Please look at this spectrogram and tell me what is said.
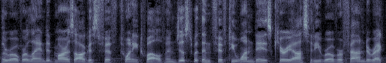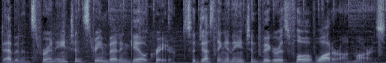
The rover landed Mars August 5, 2012, and just within 51 days, Curiosity rover found direct evidence for an ancient streambed and Gale crater, suggesting an ancient vigorous flow of water on Mars.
